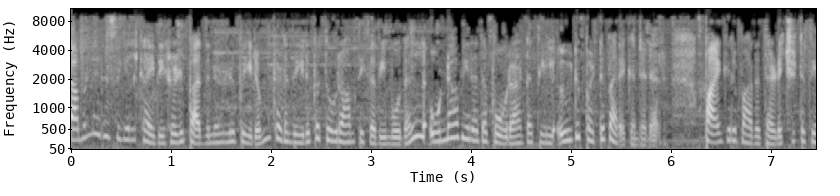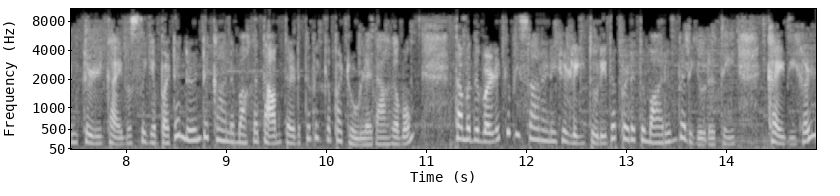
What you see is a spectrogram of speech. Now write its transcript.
தமிழரசியல் கைதிகள் பதினேழு பேரும் கடந்த இருபத்தோராம் தேதி முதல் உண்ணாவிரத போராட்டத்தில் ஈடுபட்டு வருகின்றனர். பயங்கரவாத தடைச்சட்டத்தின் கீழ் கைது செய்யப்பட்டு நீண்ட காலமாக தாம் தடுத்து வைக்கப்பட்டுள்ளதாகவும் தமது வழக்கு விசாரணைகளை துரிதப்படுத்துமாறும் வலியுறுத்தி கைதிகள்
